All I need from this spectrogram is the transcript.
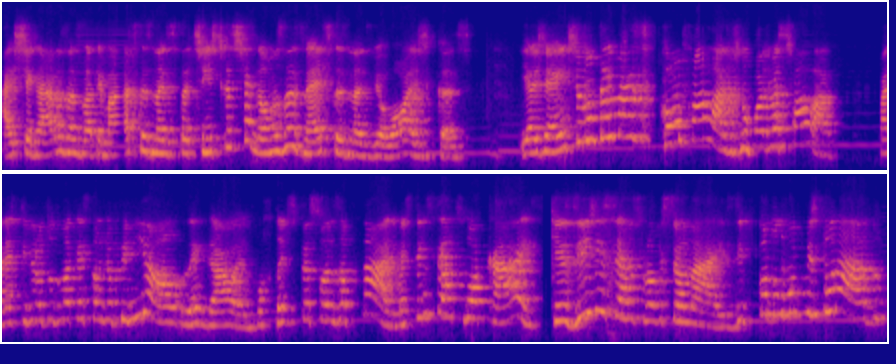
aí chegaram nas matemáticas, nas estatísticas, chegamos nas médicas, nas biológicas. E a gente não tem mais como falar, a gente não pode mais falar. Parece que virou tudo uma questão de opinião. Legal, é importante as pessoas optarem, mas tem certos locais que exigem certos profissionais e ficou tudo muito misturado.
